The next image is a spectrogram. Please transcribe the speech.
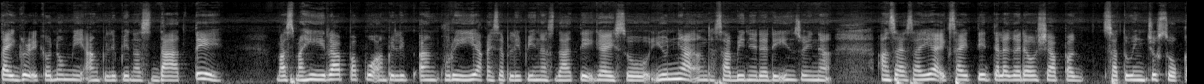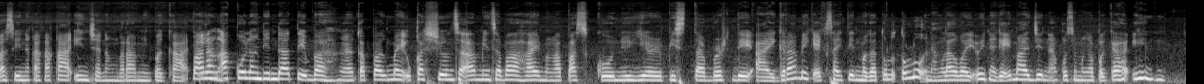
Tiger economy ang Pilipinas dati mas mahirap pa po ang, Pilip- ang Korea kaysa Pilipinas dati, guys. So, yun nga ang sabi ni Daddy Insoy na ang saya-saya, excited talaga daw siya pag sa tuwing chusok kasi nakakakain siya ng maraming pagkain. Parang ako lang din dati ba, kapag may okasyon sa amin sa bahay, mga Pasko, New Year, Pista, birthday, ay grabe ka excited magatulo-tulo ng laway. Uy, naga-imagine ako sa mga pagkain.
